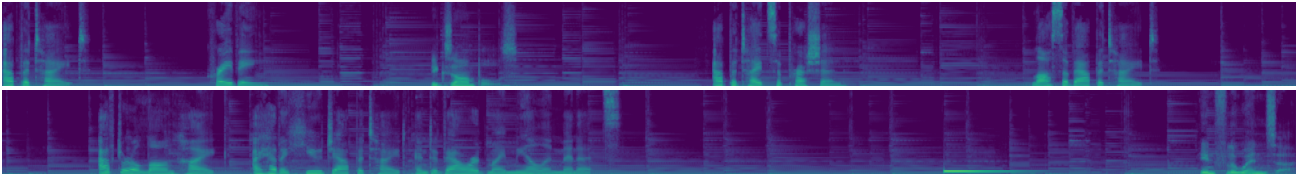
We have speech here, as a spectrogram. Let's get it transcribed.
Appetite, Craving. Examples Appetite suppression, Loss of appetite. After a long hike, I had a huge appetite and devoured my meal in minutes. Influenza.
